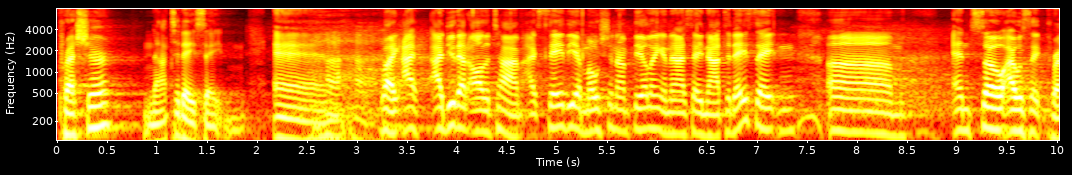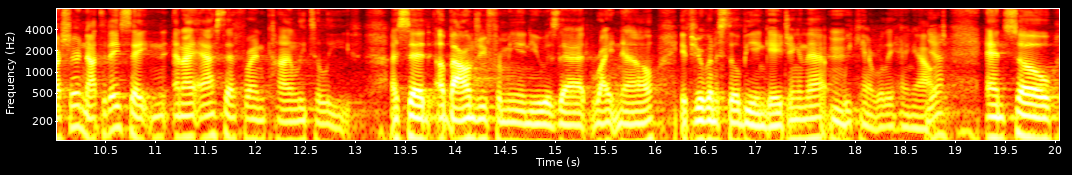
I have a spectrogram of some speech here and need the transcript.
pressure, not today, Satan. And like I, I do that all the time. I say the emotion I'm feeling and then I say, not today, Satan. Um, and so I was like, pressure, not today, Satan. And I asked that friend kindly to leave. I said, a boundary for me and you is that right now, if you're going to still be engaging in that, mm. we can't really hang out. Yeah. And so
